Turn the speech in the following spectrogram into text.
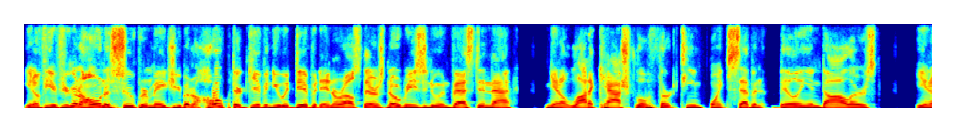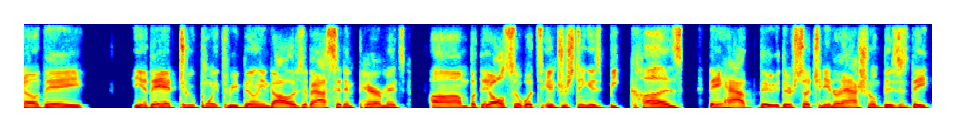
you know, if, you, if you're going to own a super major, you better hope they're giving you a dividend or else there's no reason to invest in that. You know, a lot of cash flow, $13.7 billion. You know, they, you know, they had $2.3 billion of asset impairments. Um, but they also, what's interesting is because they have, they're, they're such an international business, they,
